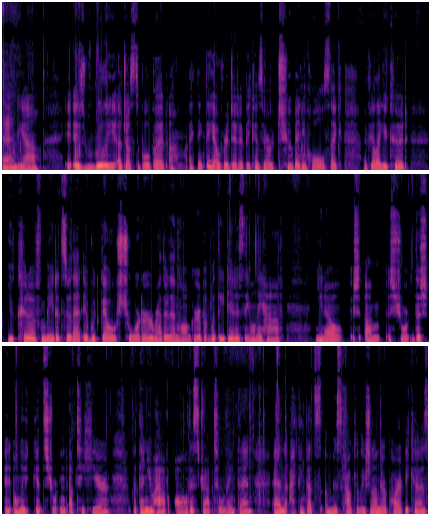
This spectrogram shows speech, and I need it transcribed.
And yeah, it is really adjustable, but um, I think they overdid it because there are too many holes. Like, I feel like you could you could have made it so that it would go shorter rather than longer. But what they did is they only have you know, um, short, the, it only gets shortened up to here, but then you have all this strap to lengthen. And I think that's a miscalculation on their part because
